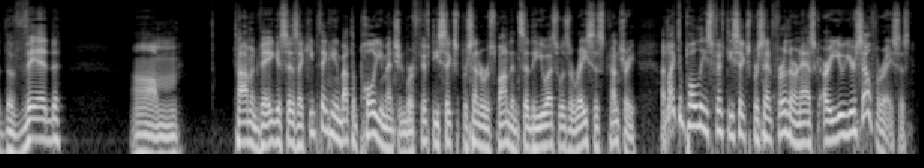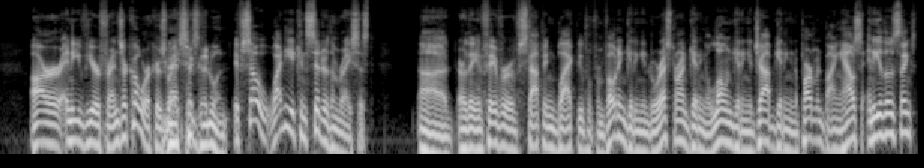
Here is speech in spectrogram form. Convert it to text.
the vid. Um, Tom in Vegas says, I keep thinking about the poll you mentioned where 56% of respondents said the U.S. was a racist country. I'd like to poll these 56% further and ask, are you yourself a racist? Are any of your friends or coworkers racist? That's a good one. If so, why do you consider them racist? Uh, are they in favor of stopping black people from voting, getting into a restaurant, getting a loan, getting a job, getting an apartment, buying a house, any of those things?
